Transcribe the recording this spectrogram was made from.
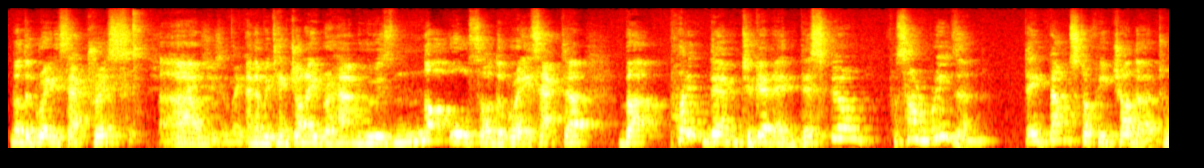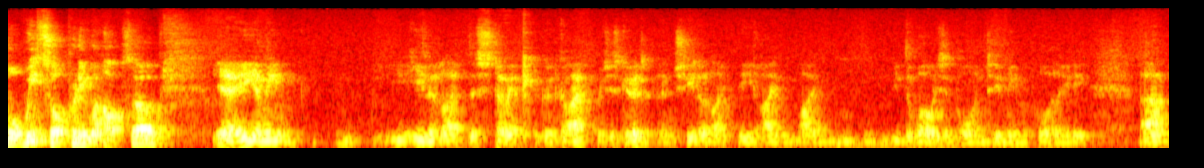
not the greatest actress. Um, she's amazing. And then we take John Abraham, who is not also the greatest actor, but putting them together in this film, for some reason, they bounced off each other to what we saw pretty well. So Yeah, he, I mean, he looked like the stoic good guy, which is good, and she looked like the I'm I'm the world is important to me reporter lady. Um,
